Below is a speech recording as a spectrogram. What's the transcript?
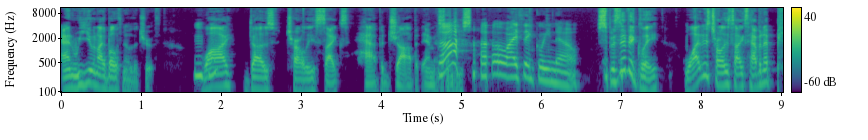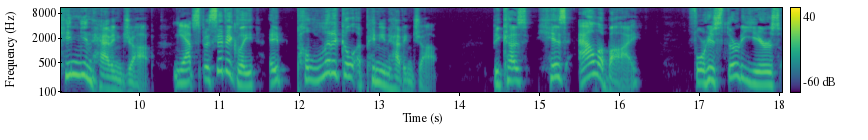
And we, you and I both know the truth. Mhm. Why does Charlie Sykes have a job at MSNBC? Oh, I think we know. Specifically, why does Charlie Sykes have an opinion having job? Yep. Specifically, a political opinion having job. Because his alibi for his 30 years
